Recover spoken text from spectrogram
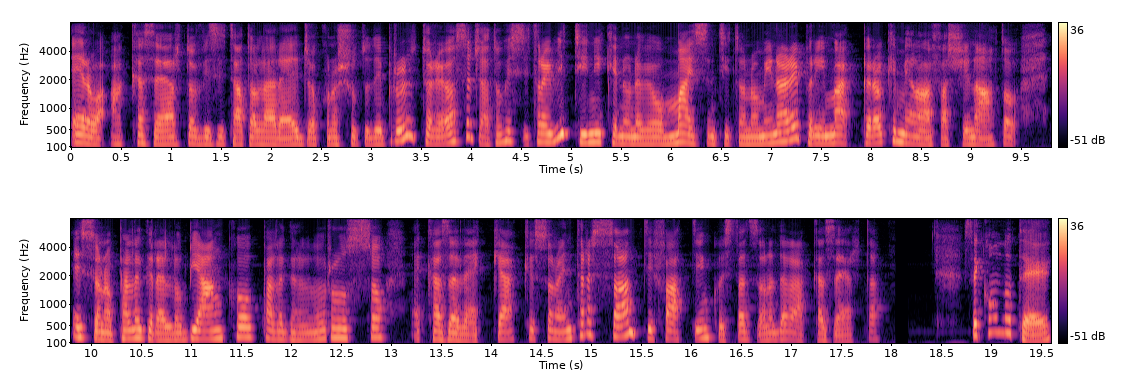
ero a Caserto, ho visitato la Reggio, ho conosciuto dei produttori e ho assaggiato questi tre vittini che non avevo mai sentito nominare prima, però che mi hanno affascinato e sono Pallegrello bianco, Pallegrello rosso e Casavecchia, che sono interessanti fatti in questa zona della Caserta. Secondo te,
